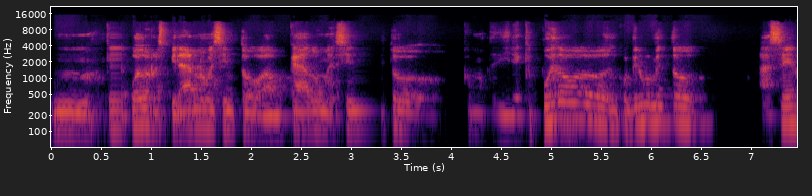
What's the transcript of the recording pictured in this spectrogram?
mm, que puedo respirar, no me siento ahogado, me siento, como te diré, que puedo en cualquier momento hacer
